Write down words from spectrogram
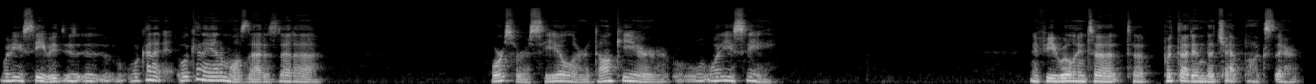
What do you see? What kind of what kind of animal is that? Is that a horse or a seal or a donkey or what do you see? if you're willing to to put that in the chat box there,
